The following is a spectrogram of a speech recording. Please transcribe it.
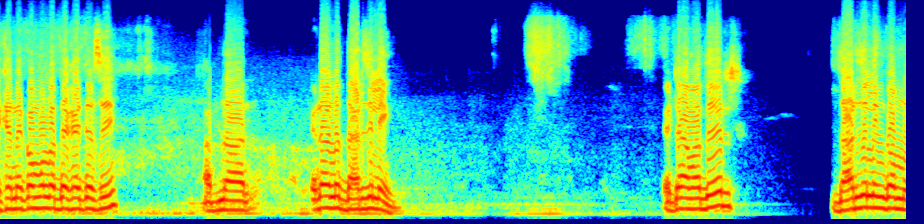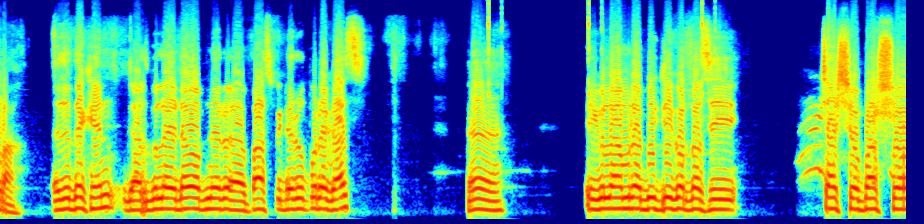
এখানে কমলা দেখাইতেছি। আপনার, এটা হলো দার্জিলিং। এটা আমাদের দার্জিলিং কমলা। এই যে দেখেন, গাছগুলো এটাও আপনার পাঁচ ফিটের উপরে গাছ। হ্যাঁ। এগুলো আমরা বিক্রি করতেছি চারশো, পাঁচশো,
